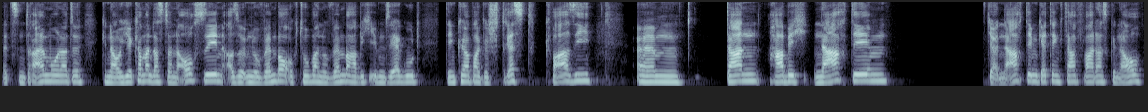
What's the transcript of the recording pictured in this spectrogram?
letzten drei Monate. Genau, hier kann man das dann auch sehen. Also im November, Oktober, November habe ich eben sehr gut den Körper gestresst quasi. Ähm, dann habe ich nach dem, ja, nach dem Getting Tough war das genau,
